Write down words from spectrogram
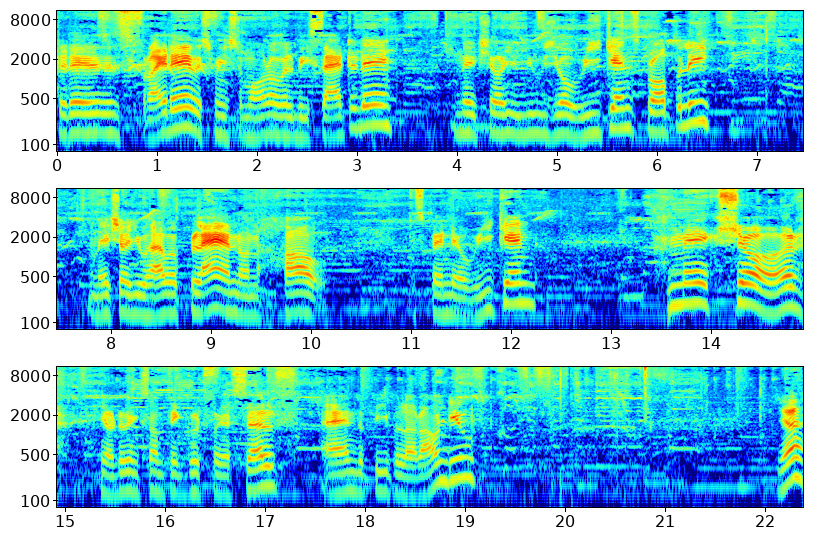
Today is Friday, which means tomorrow will be Saturday. Make sure you use your weekends properly. Make sure you have a plan on how to spend your weekend. Make sure you're doing something good for yourself and the people around you yeah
